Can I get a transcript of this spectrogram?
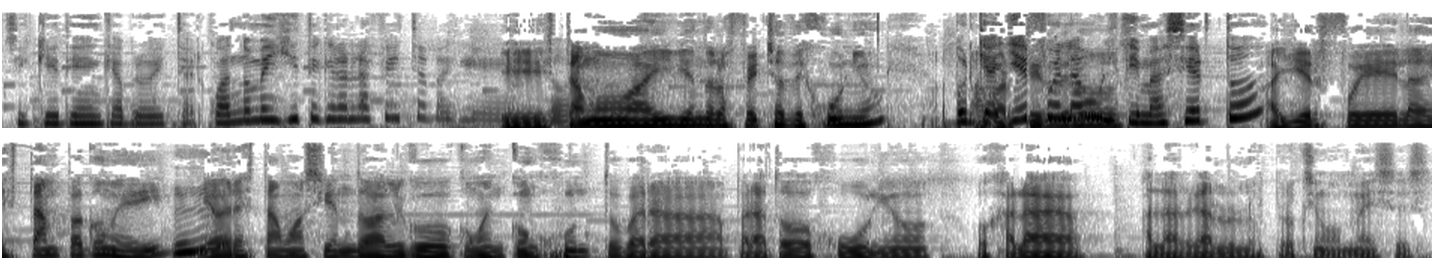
Así que tienen que aprovechar. ¿Cuándo me dijiste que era la fecha? para que Eh, estamos ahí viendo las fechas de junio. Porque ayer fue la los- última, ¿cierto? Ayer fue la de Estampa Comedy y ahora estamos haciendo algo como en conjunto para, para todo junio. Ojalá alargarlo en los próximos meses.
